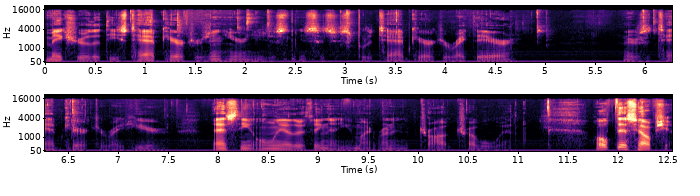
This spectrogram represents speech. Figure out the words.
make sure that these tab characters in here, and you just you just put a tab character right there. There's a tab character right here. That's the only other thing that you might run into trouble with. Hope this helps you.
